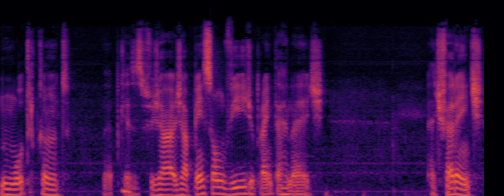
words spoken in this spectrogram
num outro canto, né? Porque já, já pensam um vídeo pra internet. É diferente.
